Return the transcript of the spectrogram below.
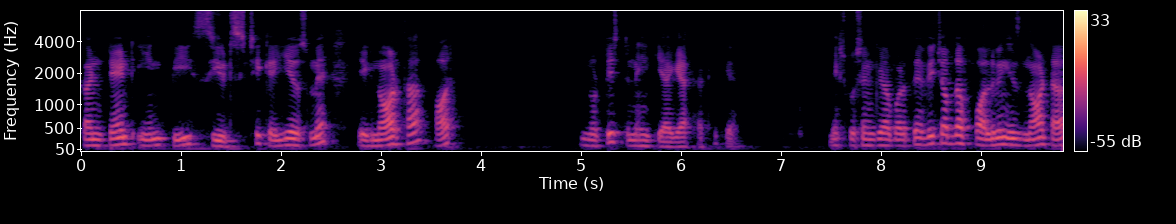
content in pea seeds ठीक है? ये उसमें इग्नोर था और नोटिस नहीं किया गया था, ठीक है? नेक्स्ट क्वेश्चन की ओर बढ़ते हैं which of the following is not a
